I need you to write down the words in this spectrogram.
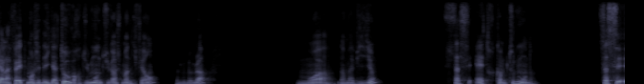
faire la fête, manger des gâteaux, voir du monde, suivre un chemin différent, blablabla. Moi, dans ma vision, ça, c'est être comme tout le monde. Ça, c'est.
